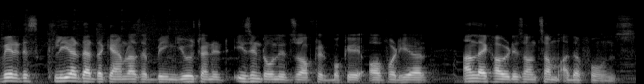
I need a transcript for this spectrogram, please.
where it is clear that the cameras are being used and it isn't only the software bokeh offered here, unlike how it is on some other phones.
